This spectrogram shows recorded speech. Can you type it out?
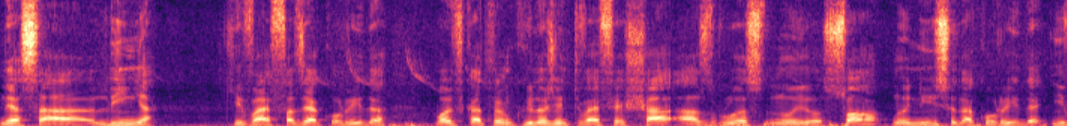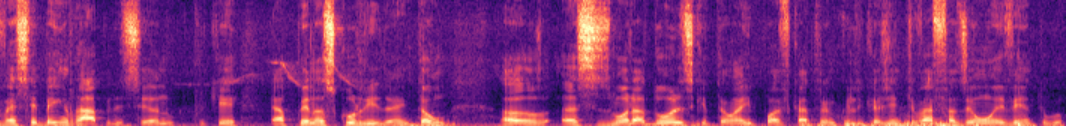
nessa linha que vai fazer a corrida, pode ficar tranquilo, a gente vai fechar as ruas no, só no início da corrida e vai ser bem rápido esse ano, porque é apenas corrida. Então, uh, esses moradores que estão aí podem ficar tranquilo que a gente vai fazer um evento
